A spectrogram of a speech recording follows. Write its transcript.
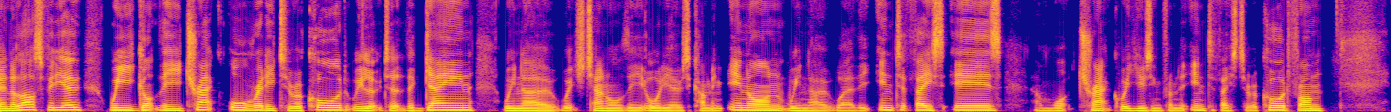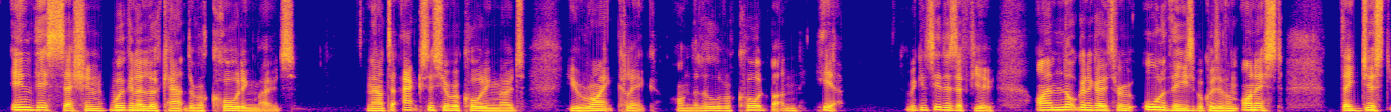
in the last video, we got the track all ready to record. We looked at the gain. We know which channel the audio is coming in on. We know where the interface is and what track we're using from the interface to record from. In this session, we're going to look at the recording modes. Now, to access your recording modes, you right click on the little record button here. We can see there's a few. I'm not going to go through all of these because if I'm honest, they just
